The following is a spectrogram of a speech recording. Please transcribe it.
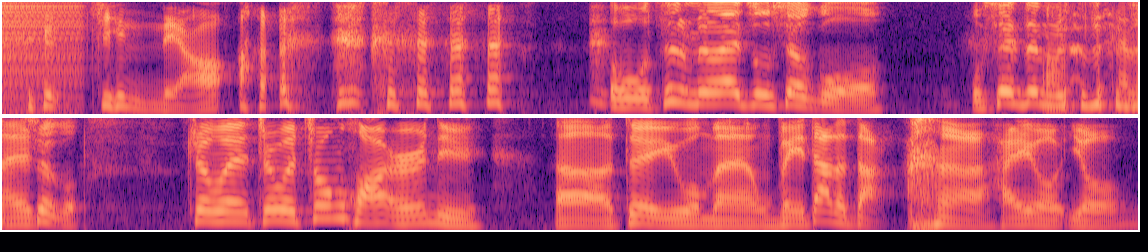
进了。哦，我真的没有在做效果，哦我现在真的没有在做效果。这位这位中华儿女，呃，对于我们伟大的党，还有有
